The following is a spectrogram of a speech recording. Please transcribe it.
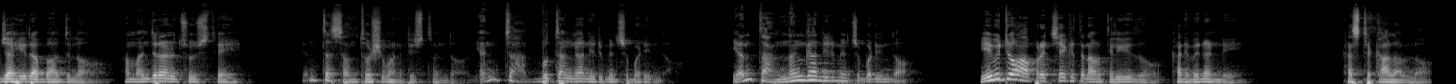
జహీరాబాద్లో ఆ మందిరాన్ని చూస్తే ఎంత సంతోషం అనిపిస్తుందో ఎంత అద్భుతంగా నిర్మించబడిందో ఎంత అందంగా నిర్మించబడిందో. ఏమిటో ఆ ప్రత్యేకత నాకు తెలియదు కానీ వినండి. కష్టకాలంలో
